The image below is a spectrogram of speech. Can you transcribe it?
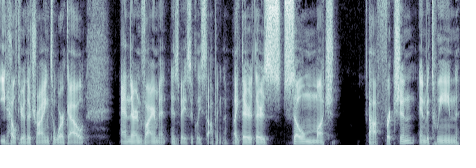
eat healthier, they're trying to work out, and their environment is basically stopping them. Like there there's so much uh, friction in between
